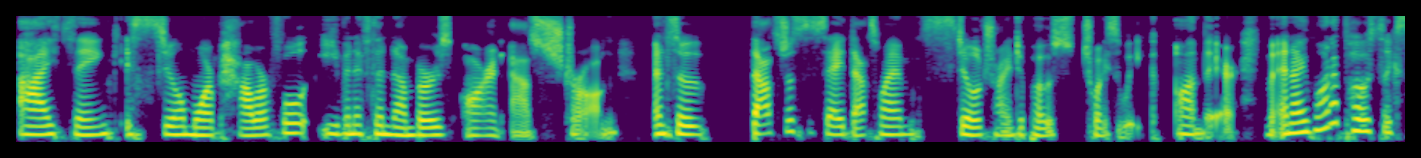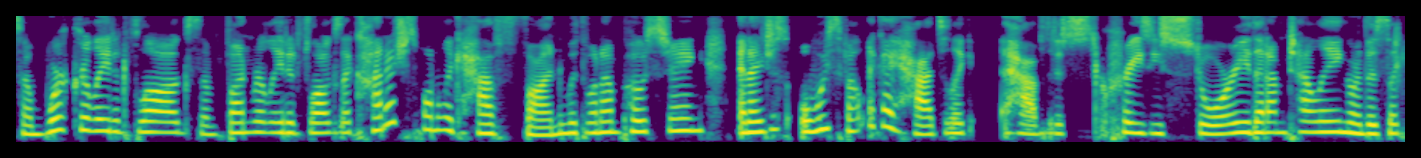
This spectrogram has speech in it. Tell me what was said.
I think is still more powerful, even if the numbers aren't as strong. And so that's just to say that's why I'm still trying to post twice a week on there. And I want to post like some work related vlogs, some fun related vlogs. I kind of just want to like have fun with what I'm posting. And I just always felt like I had to like have this crazy story that I'm telling or this like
